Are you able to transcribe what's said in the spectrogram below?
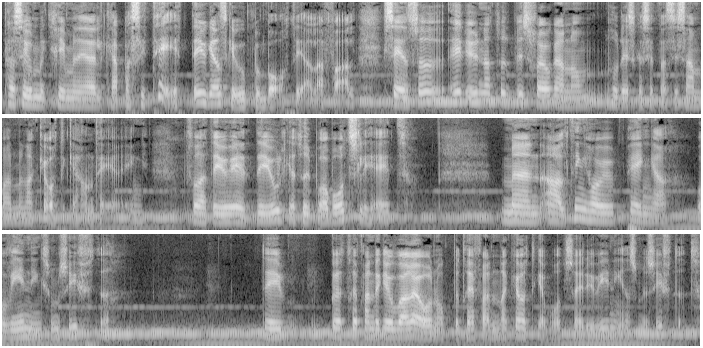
person med kriminell kapacitet. Det är ju ganska uppenbart i alla fall. Sen så är det ju naturligtvis frågan om hur det ska sättas i samband med narkotikahantering. För att det är ju det är olika typer av brottslighet. Men allting har ju pengar och vinning som syfte. Det är beträffande grova rån och beträffande narkotikabrott så är det ju vinningen som är syftet.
